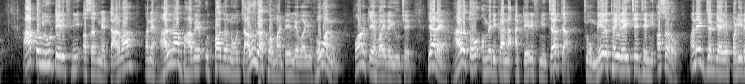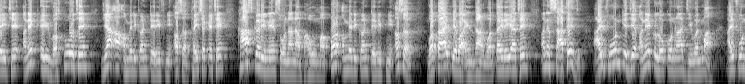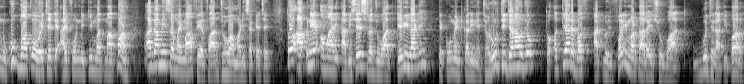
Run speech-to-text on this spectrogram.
આ પગલું ટેરિફની અસરને ટાળવા અને હાલના ભાવે ઉત્પાદનો ચાલુ રાખવા માટે લેવાયું હોવાનું પણ કહેવાઈ રહ્યું છે. ત્યારે હાલ તો અમેરિકાના આ ટેરિફની ચર્ચા ચોમેર થઈ રહી છે, જેની અસરો અનેક જગ્યાએ પડી રહી છે, અનેક એવી વસ્તુઓ છે જ્યાં આ અમેરિકન ટેરિફની અસર થઈ શકે છે. ખાસ કરીને સોનાના ભાવોમાં પણ અમેરિકન ટેરિફની અસર વર્તાય તેવા એંધાણ વર્તાઈ રહ્યા છે અને સાથે જ આઈફોન કે જે અનેક લોકોના જીવનમાં આઈફોનનું ખૂબ મહત્વ હોય છે, તે આઈફોનની કિંમતમાં પણ આગામી સમયમાં ફેરફાર જોવા મળી શકે છે. તો આપને અમારી આ વિશેષ રજૂઆત કેવી લાગી તે કોમેન્ટ કરીને જરૂરથી જણાવજો. તો અત્યારે બસ આટલું જ. ફરી મળતા રહીશું વાત ગુજરાતી પર.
